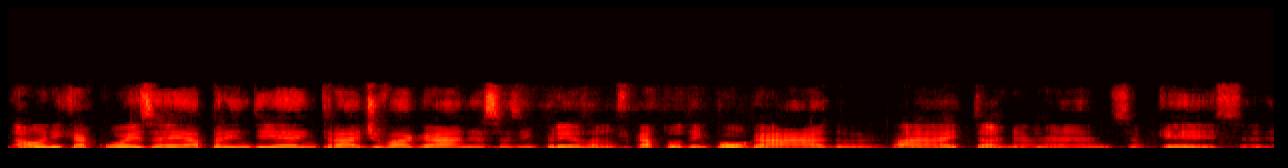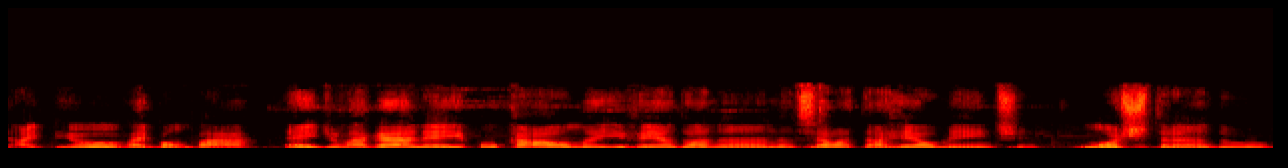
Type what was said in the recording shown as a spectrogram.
a única coisa é aprender a entrar devagar nessas empresas, não ficar todo empolgado, vai, turn around, não sei o que, IPO vai bombar. É ir devagar, né? Ir com calma e vendo a Ana se ela está realmente mostrando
